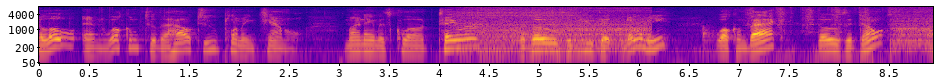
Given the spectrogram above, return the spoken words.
Hello and welcome to the How To Plumbing channel. My name is Claude Taylor. For those of you that know me, welcome back. Those that don't, I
